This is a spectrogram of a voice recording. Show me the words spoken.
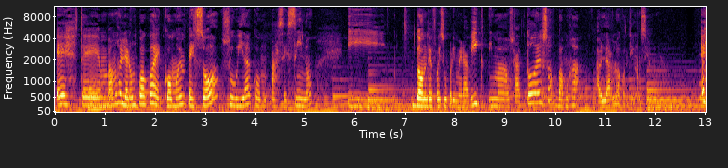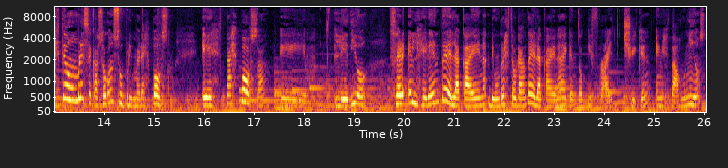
Este, vamos a hablar un poco de cómo empezó su vida como asesino y dónde fue su primera víctima, o sea, todo eso vamos a hablarlo a continuación. Este hombre se casó con su primera esposa esta esposa eh, le dio ser el gerente de la cadena de un restaurante de la cadena de Kentucky Fried Chicken en Estados Unidos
